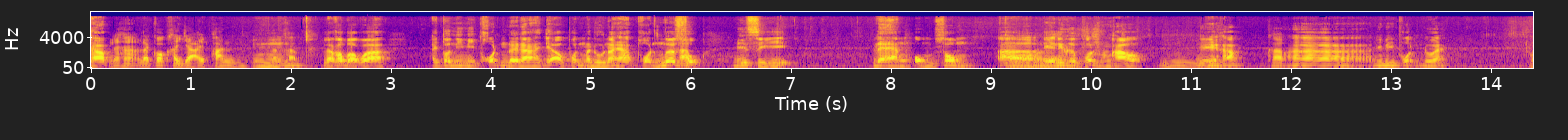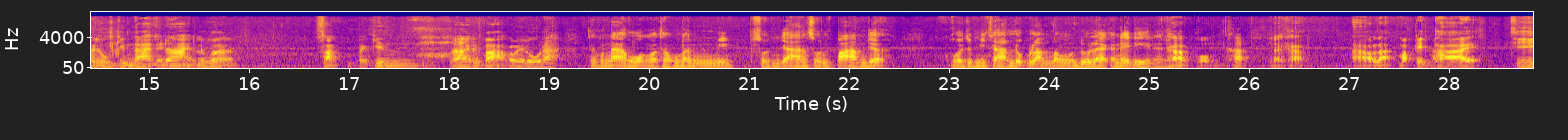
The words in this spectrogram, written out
ครับนะฮะแล้วก็ขยายพันธุ์อืมนะครับแล้วก็บอกว่าไอ้ต้นนี้มีผลด้วยนะ เดี๋ยวเอาผลมาดูหน่อยฮะผลเมื่อครับสุกมีสีแดงอมส้ม อ่าอ๋อนี่นี่คือผลของเขาอืมนี่ครับครับอ่านี่มีผลด้วย ไม่รู้กินได้ไม่ได้ หรือว่าสัตว์ไปกินได้หรือเปล่าก็ไม่รู้นะแต่ก็น่าห่วงว่าตรงนั้นมีสวนยางสวนปาล์มเยอะกลัวจะมีการลุกล้ำต้องดูแลกันให้ดีเลยนะคครัรับบผมครับนะครับเอาละมาปิดท้ายที่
